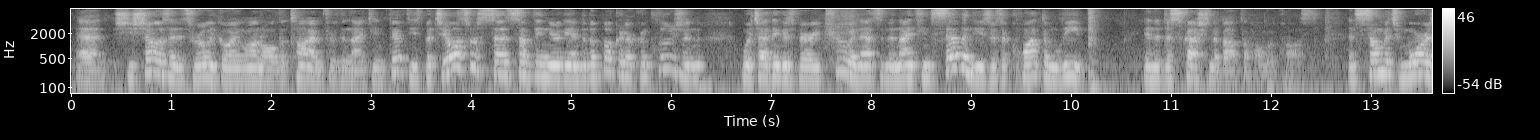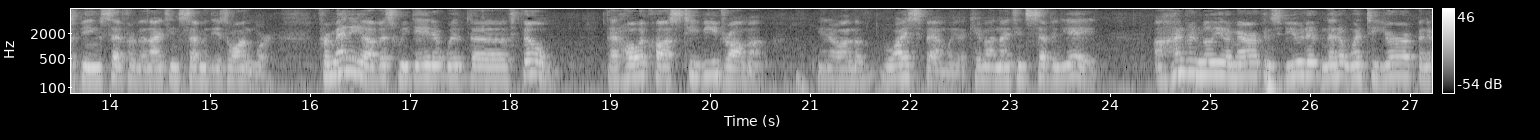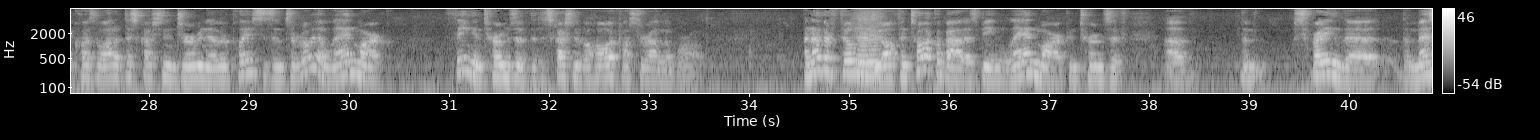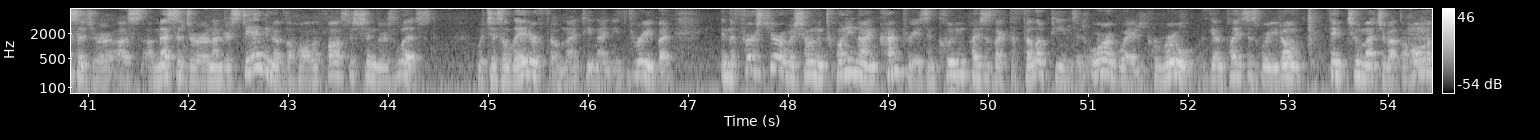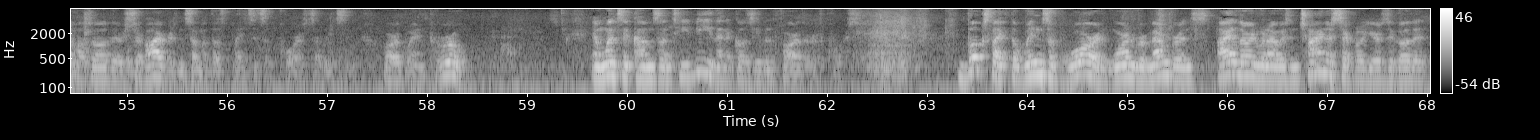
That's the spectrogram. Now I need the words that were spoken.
and she shows that it's really going on all the time through the 1950s. But she also says something near the end of the book in her conclusion, which I think is very true, and that's in the 1970s there's a quantum leap in the discussion about the Holocaust. And so much more is being said from the 1970s onward. For many of us, we date it with the film, that Holocaust TV drama, you know, on the Weiss family that came out in 1978. 100 million Americans viewed it, and then it went to Europe, and it caused a lot of discussion in Germany and other places. And it's a really a landmark thing in terms of the discussion of the Holocaust around the world. Another film that we often talk about as being landmark in terms of, of the, spreading the, the message or a, a message or an understanding of the Holocaust is Schindler's List, which is a later film, 1993. But in the first year, it was shown in 29 countries, including places like the Philippines and Uruguay and Peru. Again, places where you don't think too much about the Holocaust, although there are survivors in some of those places, of course, at least in Uruguay and Peru. And once it comes on TV, then it goes even farther, of course. Books like The Winds of War and War and Remembrance, I learned when I was in China several years ago that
